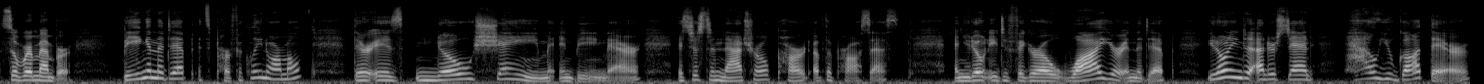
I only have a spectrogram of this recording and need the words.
So remember, being in the dip, it's perfectly normal. There is no shame in being there. It's just a natural part of the process. And you don't need to figure out why you're in the dip. You don't need to understand how you got there.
